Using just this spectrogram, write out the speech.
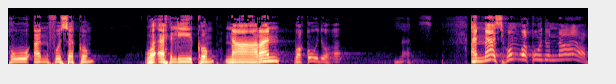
قوا أنفسكم وأهليكم نارا وقودها. الناس هم وقود النار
